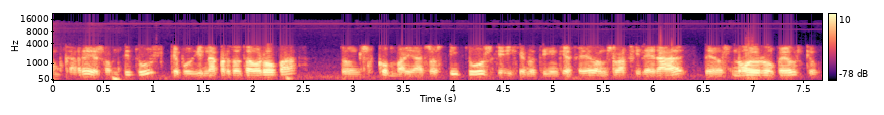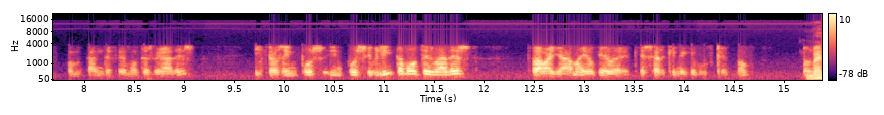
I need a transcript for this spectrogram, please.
amb carrers o amb títols, que puguin anar per tota Europa, doncs convalidats els títols que, i que no tinguin que fer doncs, la filera dels no europeus, que com tant de fer moltes vegades, i que els impos, impossibilita moltes vegades treballar amb allò que, que cerquin i que busquen, no? Bé,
